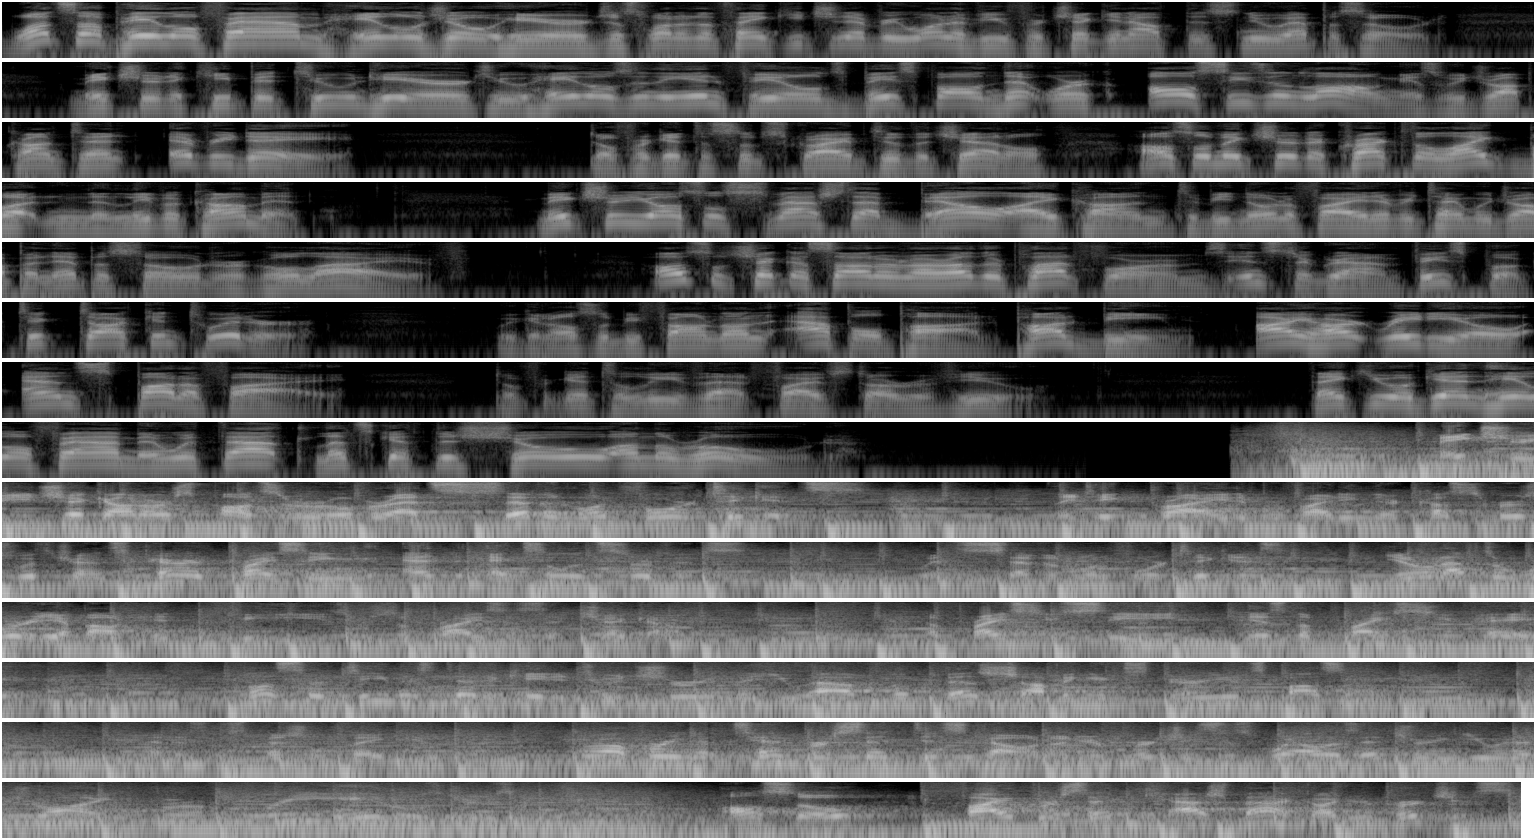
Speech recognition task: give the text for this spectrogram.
What's up, Halo fam? Halo Joe here. Just wanted to thank each and every one of you for checking out this new episode. Make sure to keep it tuned here to Halos in the Infield's Baseball Network all season long as we drop content every day. Don't forget to subscribe to the channel. Also, make sure to crack the like button and leave a comment. Make sure you also smash that bell icon to be notified every time we drop an episode or go live. Also, check us out on our other platforms Instagram, Facebook, TikTok, and Twitter. We can also be found on Apple Pod, Podbean, iHeartRadio, and Spotify. Don't forget to leave that five star review. Thank you again, Halo fam, and with that, let's get this show on the road. Make sure you check out our sponsor over at 714 Tickets. They take pride in providing their customers with transparent pricing and excellent service. With 714 Tickets, you don't have to worry about hidden fees or surprises at checkout. The price you see is the price you pay. Plus, our team is dedicated to ensuring that you have the best shopping experience possible. And as a special thank you, we're offering a 10% discount on your purchase as well as entering you in a drawing for a free Halos jersey. Also, 5% cash back on your purchase.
